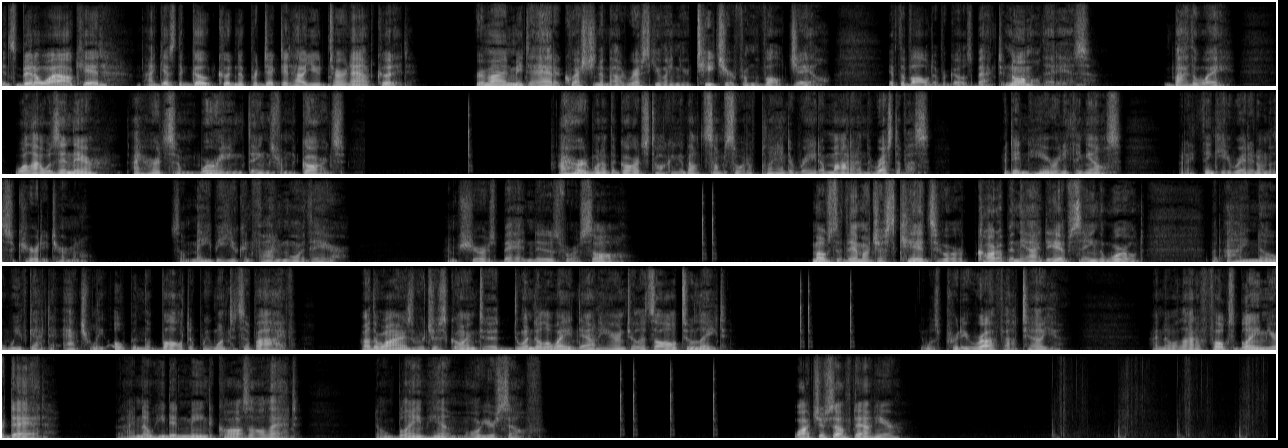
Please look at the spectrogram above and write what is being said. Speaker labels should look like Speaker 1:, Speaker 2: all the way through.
Speaker 1: It's been a while, kid. I guess the goat couldn't have predicted how you'd turn out, could it? Remind me to add a question about rescuing your teacher from the vault jail. If the vault ever goes back to normal, that is. By the way, while I was in there, I heard some worrying things from the guards. I heard one of the guards talking about some sort of plan to raid Amata and the rest of us. I didn't hear anything else, but I think he read it on the security terminal. So maybe you can find more there. I'm sure it's bad news for us all. Most of them are just kids who are caught up in the idea of seeing the world, but I know we've got to actually open the vault if we want to survive. Otherwise, we're just going to dwindle away down here until it's all too late. It was pretty rough, I'll tell you. I know a lot of folks blame your dad, but I know he didn't mean to cause all that. Don't blame him or yourself. Watch yourself down here.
